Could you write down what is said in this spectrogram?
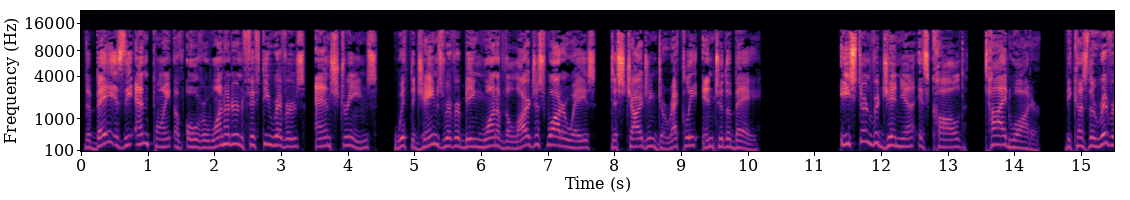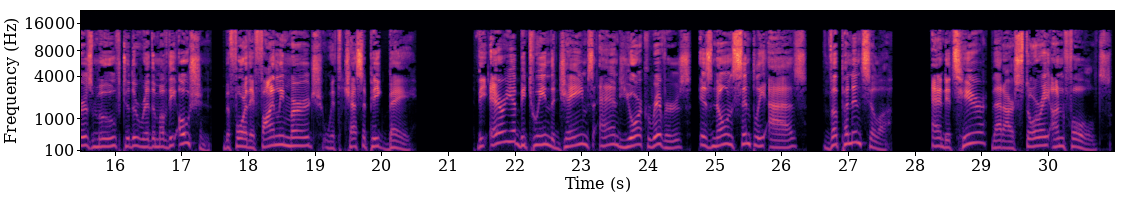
The bay is the endpoint of over 150 rivers and streams, with the James River being one of the largest waterways discharging directly into the bay. Eastern Virginia is called Tidewater because the rivers move to the rhythm of the ocean before they finally merge with Chesapeake Bay. The area between the James and York rivers is known simply as the Peninsula, and it's here that our story unfolds.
